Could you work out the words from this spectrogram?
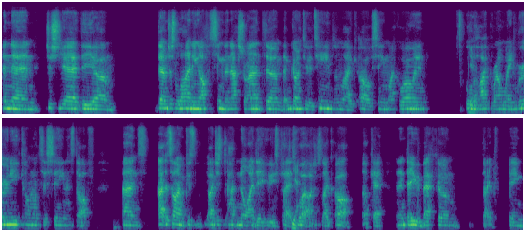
and then just yeah, the um, them just lining up and singing the national anthem, them going through the teams, and like oh, seeing Michael Owen all yeah. the hype around Wayne Rooney coming onto the scene and stuff. And at the time, because I just had no idea who these players yeah. were, I was just like, oh, okay. And then David Beckham, like being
